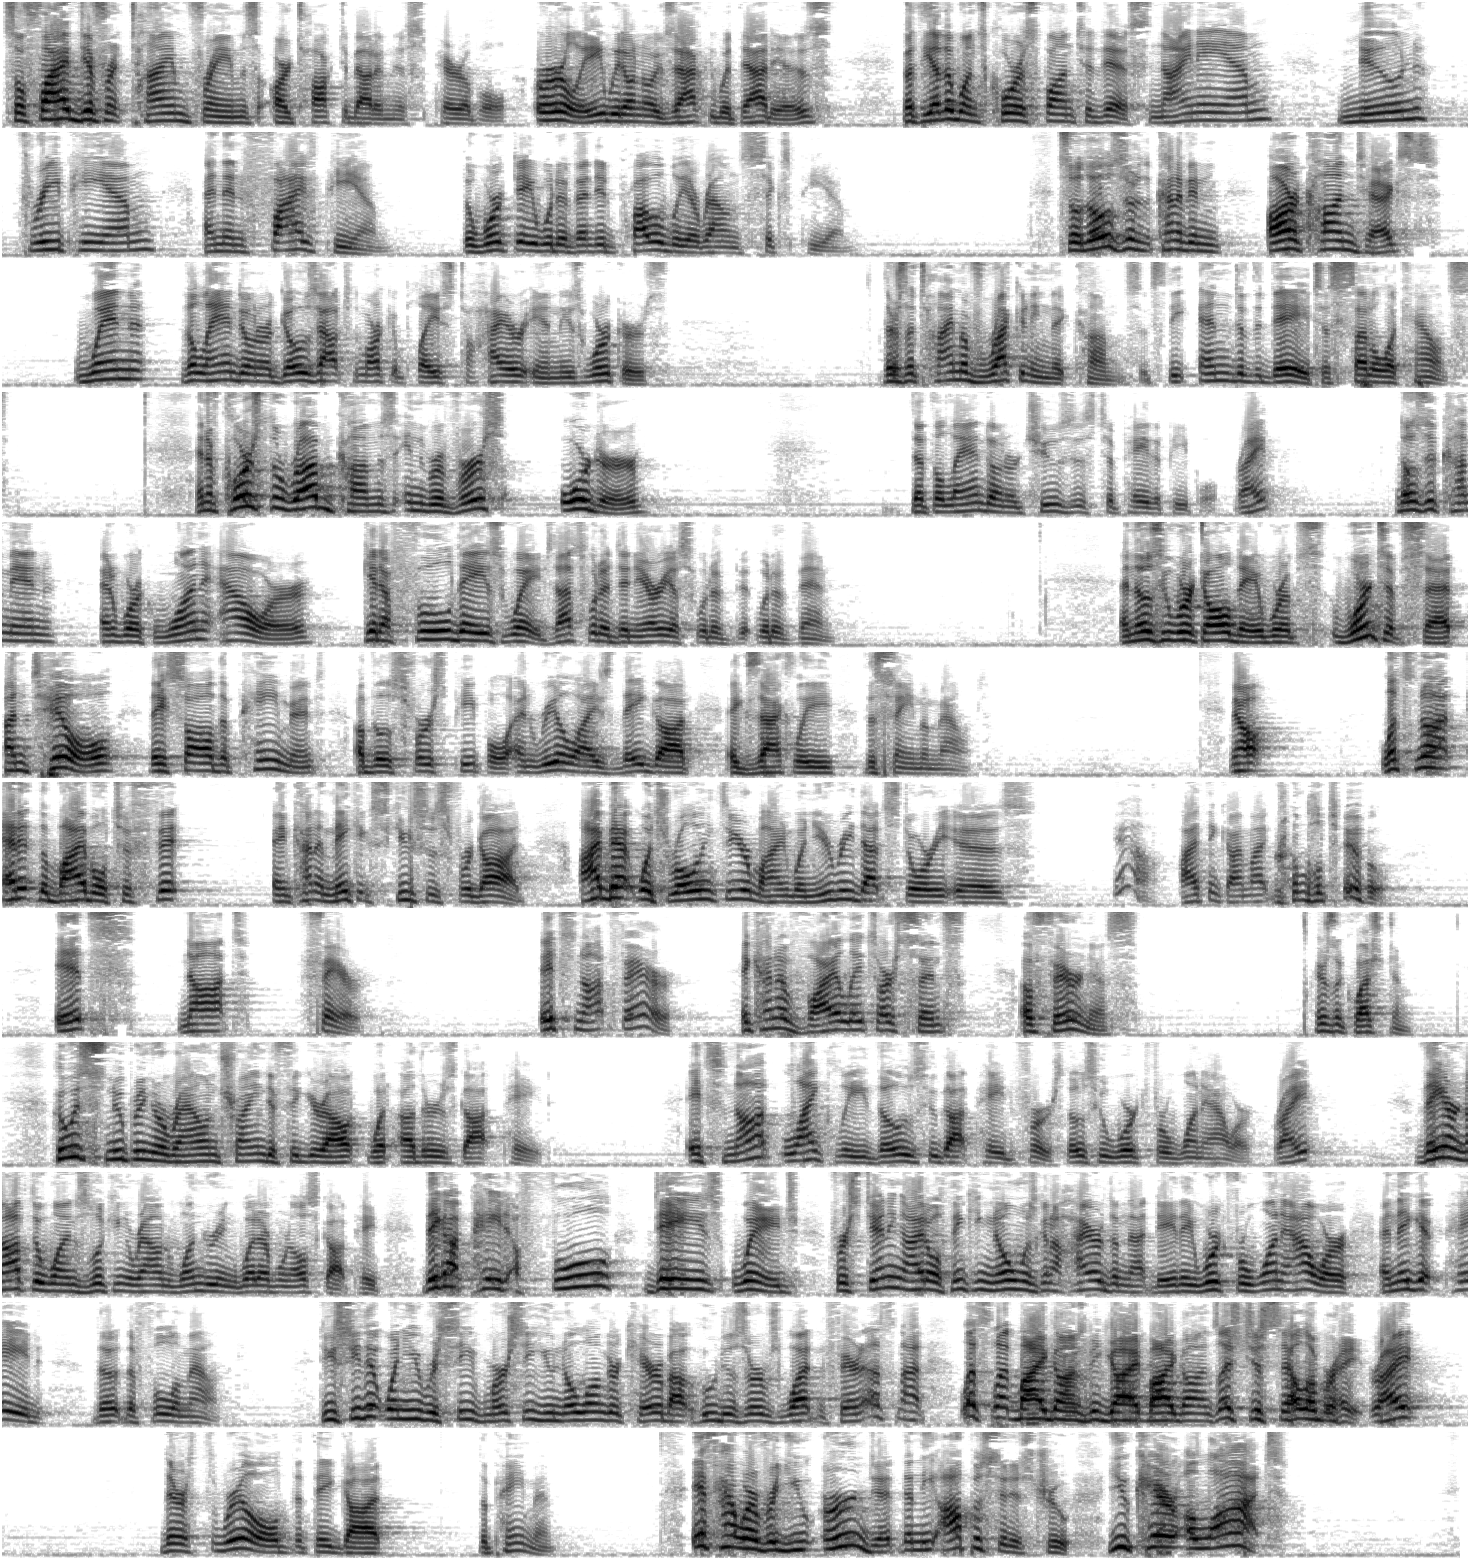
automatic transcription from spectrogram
So five different time frames are talked about in this parable. Early, we don't know exactly what that is, but the other ones correspond to this 9 a.m., noon, 3 p.m., and then 5 p.m. The workday would have ended probably around 6 p.m. So those are kind of in our context when the landowner goes out to the marketplace to hire in these workers. There's a time of reckoning that comes. It's the end of the day to settle accounts. And of course, the rub comes in the reverse order that the landowner chooses to pay the people, right? Those who come in and work one hour get a full day's wage. That's what a denarius would have, would have been. And those who worked all day were, weren't upset until they saw the payment of those first people and realized they got exactly the same amount. Now, let's not edit the Bible to fit and kind of make excuses for God. I bet what's rolling through your mind when you read that story is, yeah, I think I might grumble too. It's not fair. It's not fair. It kind of violates our sense of fairness. Here's a question. Who is snooping around trying to figure out what others got paid? It's not likely those who got paid first, those who worked for one hour, right? They are not the ones looking around wondering what everyone else got paid. They got paid a full day's wage for standing idle thinking no one was going to hire them that day. They worked for one hour and they get paid the, the full amount. Do you see that when you receive mercy, you no longer care about who deserves what and fairness? Let's not, let's let bygones be bygones. Let's just celebrate, right? They're thrilled that they got the payment. If, however, you earned it, then the opposite is true. You care a lot.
